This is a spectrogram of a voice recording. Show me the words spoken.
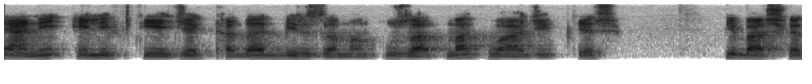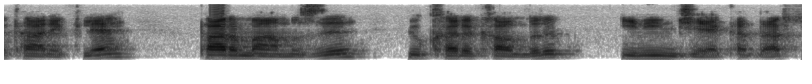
Yani elif diyecek kadar bir zaman uzatmak vaciptir. Bir başka tarifle parmağımızı yukarı kaldırıp ininceye kadar.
